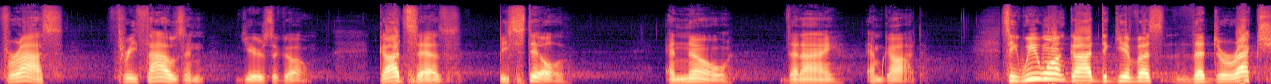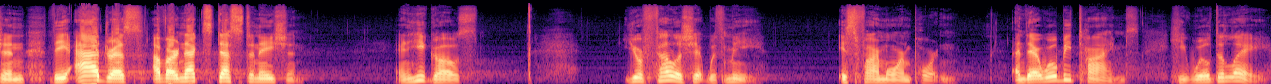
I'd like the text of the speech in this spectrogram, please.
for us, 3,000 years ago. God says, Be still and know that I am God. See, we want God to give us the direction, the address of our next destination. And He goes, Your fellowship with me is far more important. And there will be times He will delay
